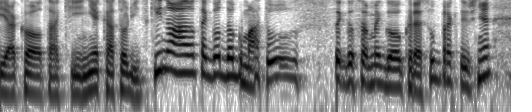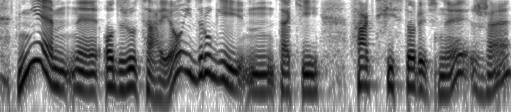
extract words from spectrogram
II jako taki niekatolicki, no a tego dogmatu z tego samego okresu praktycznie nie e, odrzucają. I drugi mm, taki fakt historyczny, że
